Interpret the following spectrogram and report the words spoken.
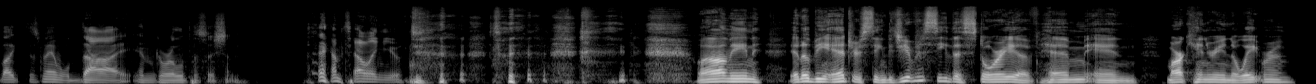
like this man will die in gorilla position. I'm telling you. well, I mean, it'll be interesting. Did you ever see the story of him and Mark Henry in the weight room?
